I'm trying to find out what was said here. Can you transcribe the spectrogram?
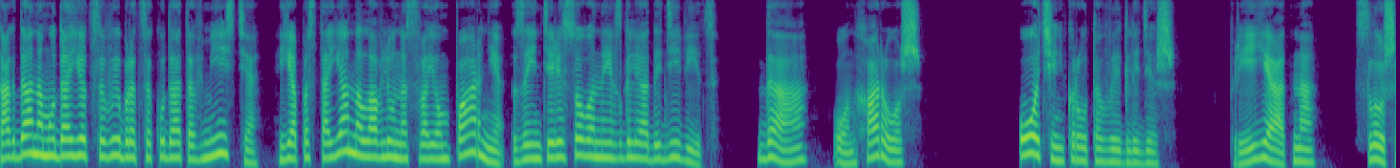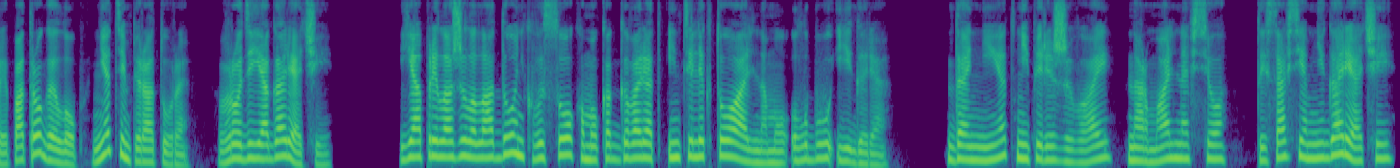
Когда нам удается выбраться куда-то вместе, я постоянно ловлю на своем парне заинтересованные взгляды девиц. Да, он хорош. Очень круто выглядишь. Приятно. Слушай, потрогай лоб, нет температуры? Вроде я горячий. Я приложила ладонь к высокому, как говорят, интеллектуальному лбу Игоря. Да нет, не переживай, нормально все. Ты совсем не горячий.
